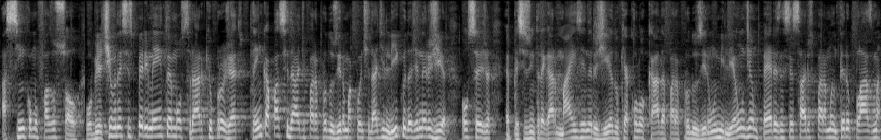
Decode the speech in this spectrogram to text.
assim como faz o Sol. O objetivo desse experimento é mostrar que o projeto tem capacidade para produzir uma quantidade líquida de energia, ou seja, é preciso entregar mais energia do que a colocada para produzir um milhão de amperes necessários para manter o plasma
